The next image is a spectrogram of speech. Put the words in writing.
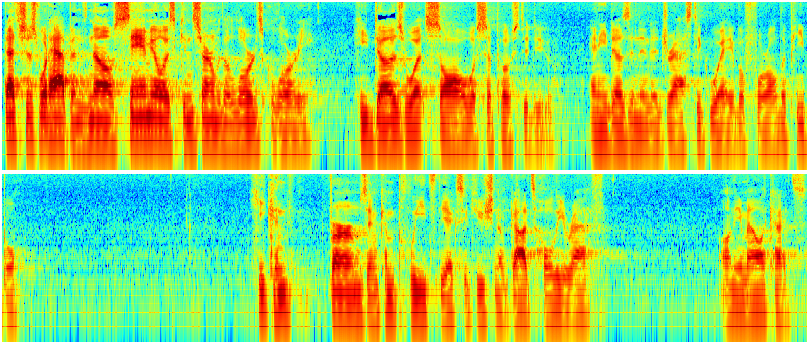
that's just what happens. No, Samuel is concerned with the Lord's glory. He does what Saul was supposed to do, and he does it in a drastic way before all the people. He confirms and completes the execution of God's holy wrath on the Amalekites.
